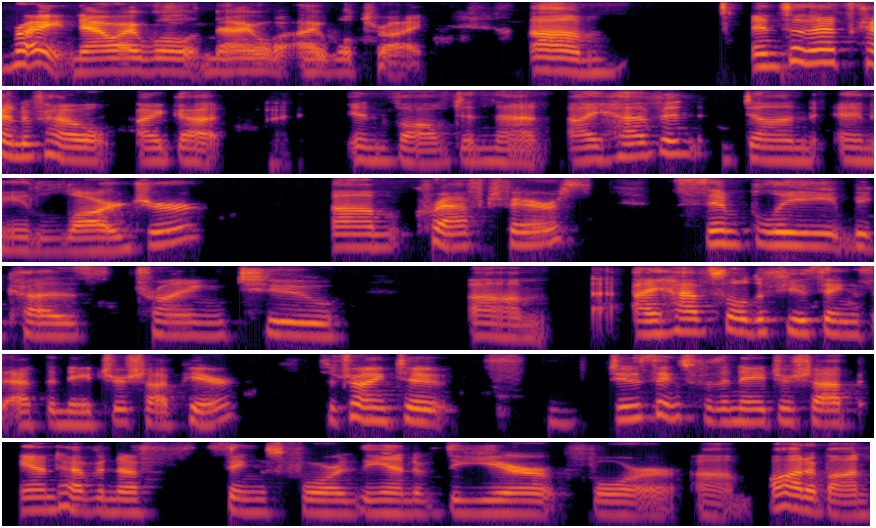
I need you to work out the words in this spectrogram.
right now, I will. Now I will try. Um, and so that's kind of how I got involved in that. I haven't done any larger um, craft fairs simply because trying to, um, I have sold a few things at the nature shop here. So trying to do things for the nature shop and have enough things for the end of the year for um, Audubon,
